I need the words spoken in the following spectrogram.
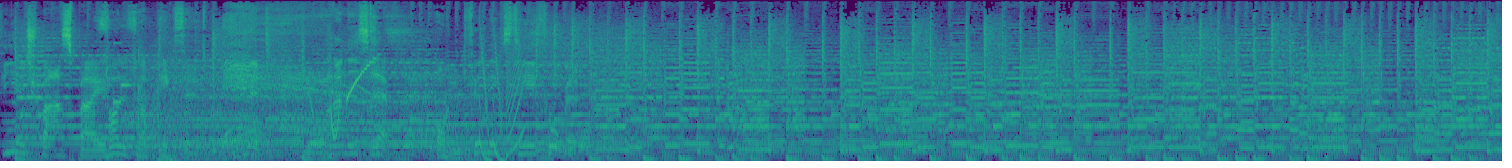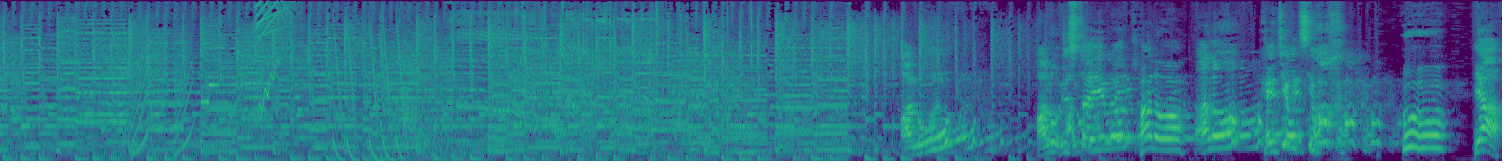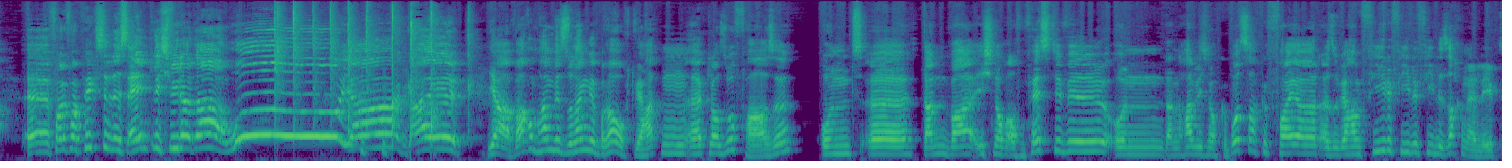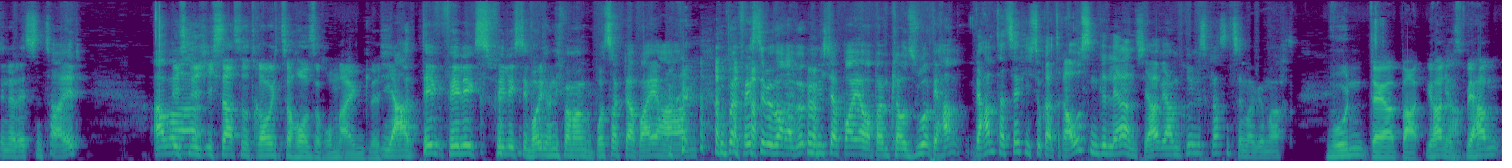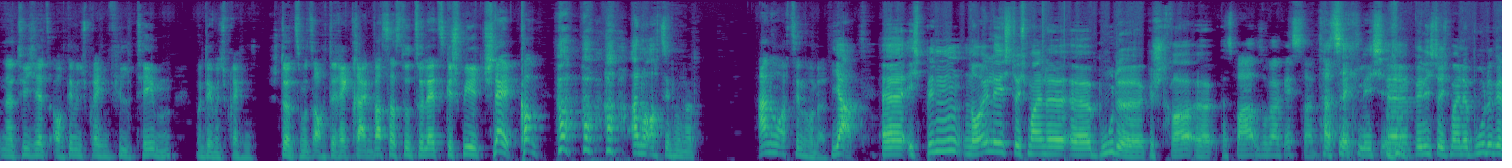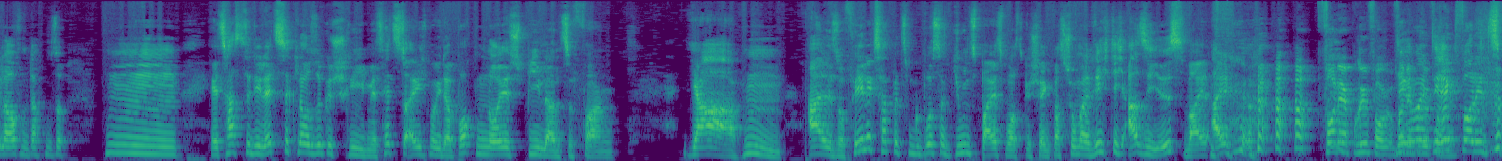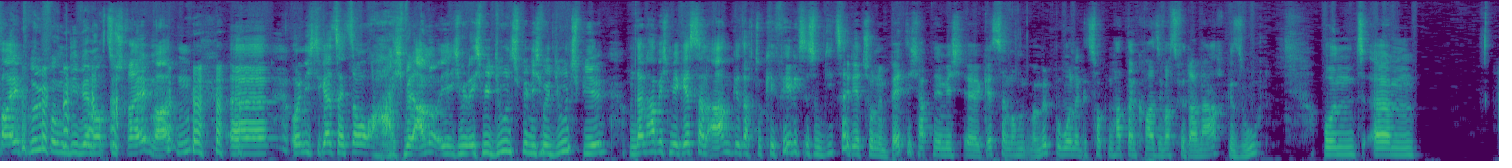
Viel Spaß bei Voll verpixelt mit Johannes Repp und Felix T. Vogel. Hallo? Hallo, ist da jemand? Hallo. Hallo? Kennt ihr uns noch? Huhu. Ja, äh, voll verpixelt ist endlich wieder da. Woo! Ja, geil. Ja, warum haben wir so lange gebraucht? Wir hatten äh, Klausurphase und äh, dann war ich noch auf dem Festival und dann habe ich noch Geburtstag gefeiert. Also wir haben viele, viele, viele Sachen erlebt in der letzten Zeit. Aber Ich nicht, ich saß nur traurig zu Hause rum eigentlich. Ja, den Felix, Felix, den wollte ich auch nicht bei meinem Geburtstag dabei haben. Gut, beim Festival war er wirklich nicht dabei, aber beim Klausur, wir haben, wir haben tatsächlich sogar draußen gelernt, ja, wir haben grünes Klassenzimmer gemacht. Wunderbar. Johannes, Ja. wir haben natürlich jetzt auch dementsprechend viele Themen und dementsprechend stürzen wir uns auch direkt rein. Was hast du zuletzt gespielt? Schnell, komm! Anno 1800. Anno 1800. Ja, äh, ich bin neulich durch meine äh, Bude gestra äh, das war sogar gestern tatsächlich, äh, bin ich durch meine Bude gelaufen und dachte mir so, hm, jetzt hast du die letzte Klausur geschrieben, jetzt hättest du eigentlich mal wieder Bock, ein neues Spiel anzufangen. Ja, hm, also, Felix hat mir zum Geburtstag Dune Spice Wars geschenkt, was schon mal richtig assi ist, weil Vor der Prüfung. Vor direkt, Prüfung. direkt vor den zwei Prüfungen, die wir noch zu schreiben hatten. Äh, und ich die ganze Zeit so, ah, ich will ich will, ich will Dune spielen, ich will Dune spielen. Und dann habe ich mir gestern Abend gedacht, okay, Felix ist um die Zeit jetzt schon im Bett. Ich habe nämlich äh, gestern noch mit meinem Mitbewohner gezockt und habe dann quasi was für danach gesucht. Und ähm,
